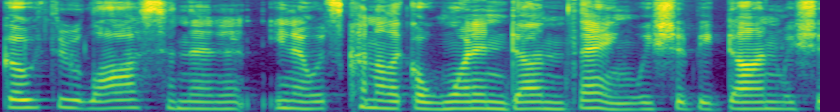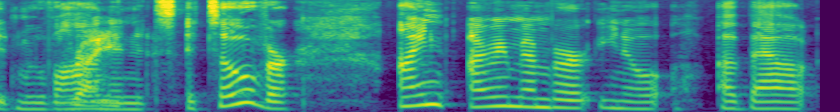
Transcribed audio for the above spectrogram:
go through loss and then it, you know it's kind of like a one and done thing. We should be done. We should move on, right. and it's it's over. I I remember you know about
